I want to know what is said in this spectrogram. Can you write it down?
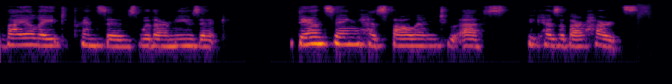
violate princes with our music Dancing has fallen to us because of our hearts.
